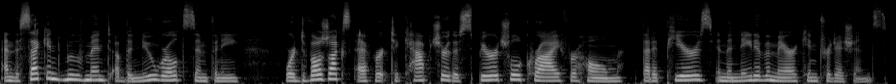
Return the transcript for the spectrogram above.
and the second movement of the New World Symphony were Dvořák's effort to capture the spiritual cry for home that appears in the Native American traditions.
